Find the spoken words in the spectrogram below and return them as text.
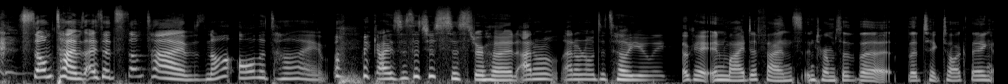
sometimes I said sometimes, not all the time. Guys, this is just sisterhood. I don't I don't know what to tell you. Like Okay, in my defense, in terms of the the TikTok thing,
